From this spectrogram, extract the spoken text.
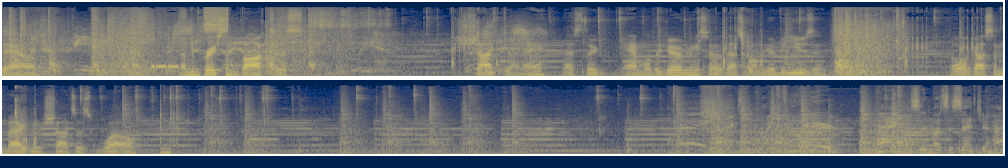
Down. Let me break some boxes. Shotgun, eh? That's the ammo they gave me, so that's what I'm gonna be using. Oh, I got some magnum shots as well. Right through here. Magnusson must have sent you, huh?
